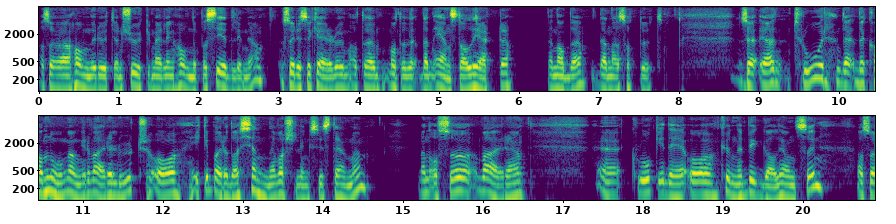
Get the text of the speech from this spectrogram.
altså havner ut i en sykemelding, havner på sidelinja, så risikerer du at måtte, den eneste allierte den hadde, den er satt ut. Så jeg, jeg tror det, det, kan noen ganger være lurt å ikke bare da kjenne varslingssystemet, men også være eh, klok i det å kunne bygge allianser Altså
